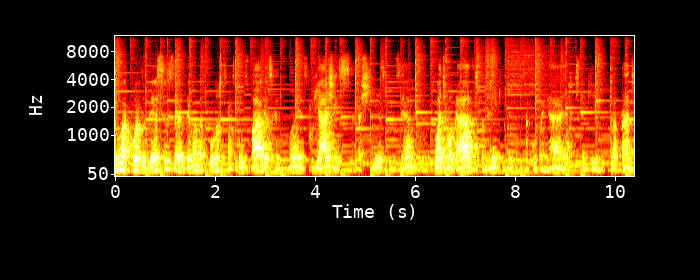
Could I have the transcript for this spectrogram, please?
um acordo desses é, demanda custo, nós temos várias reuniões, viagens a Caxias, por exemplo, com advogados também, que tem que nos acompanhar, e a gente tem que tratar de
